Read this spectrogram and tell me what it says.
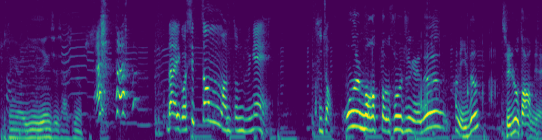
죄송해요, 이 이행시 자신이 없었어요. 나 이거 10점 만점 중에 9점. 오늘 먹었던 술 중에는 한 2등? 진로 다음에.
